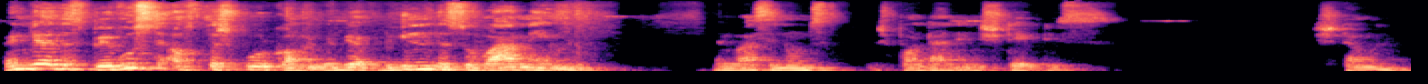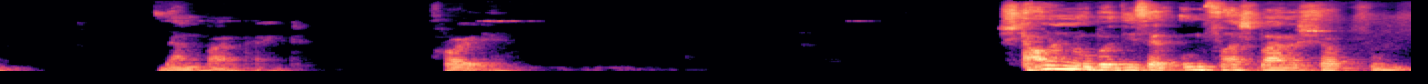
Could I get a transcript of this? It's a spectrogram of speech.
Wenn wir das bewusst auf der Spur kommen, wenn wir beginnen, das zu wahrnehmen, dann was in uns spontan entsteht, ist Staunen, Dankbarkeit, Freude. Staunen über diese unfassbare Schöpfung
